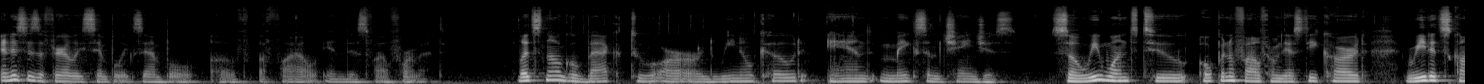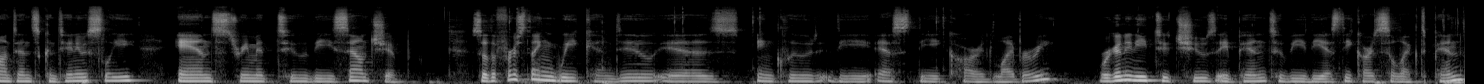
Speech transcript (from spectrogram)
And this is a fairly simple example of a file in this file format. Let's now go back to our Arduino code and make some changes. So we want to open a file from the SD card, read its contents continuously, and stream it to the sound chip. So the first thing we can do is include the SD card library. We're going to need to choose a pin to be the SD card select pin.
